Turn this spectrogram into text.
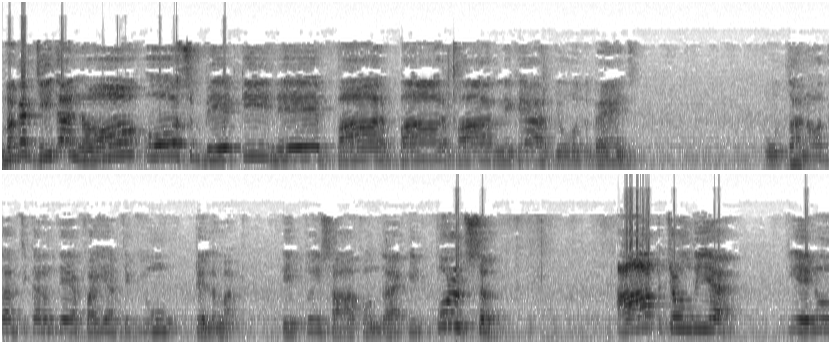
ਮਗਰ ਜਿਹਦਾ ਨਾਂ ਉਸ ਬੇਟੀ ਨੇ ਬਾਰ-ਬਾਰ ਬਾਰ ਲਿਖਿਆ, ਹਰਜੋਤ ਬੈਂਸ ਉਹਦਾ ਨਾਂ ਦਰਜ ਕਰਨ ਤੇ ਐਫ ਆਈ ਆਰ 'ਚ ਕਿਉਂ ਢਿੱਲਮਟ ਇਹ ਤੋਂ ਹੀ ਸਾਫ਼ ਹੁੰਦਾ ਹੈ ਕਿ ਪੁਲਿਸ ਆਪ ਚਾਹੁੰਦੀ ਹੈ ਕਿ ਇਹਨੂੰ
